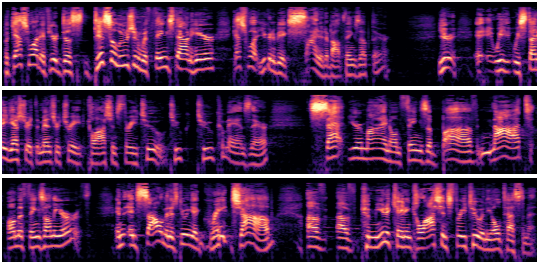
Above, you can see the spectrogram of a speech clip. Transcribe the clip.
But guess what? If you're dis- disillusioned with things down here, guess what? You're going to be excited about things up there. It, eh, we, we studied yesterday at the men's retreat, Colossians 3 2, two, two commands there. Set your mind on things above, not on the things on the earth. And, and Solomon is doing a great job of, of communicating Colossians 3 2 in the Old Testament.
